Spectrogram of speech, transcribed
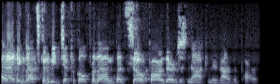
And I think that's going to be difficult for them. But so far, they're just knocking it out of the park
